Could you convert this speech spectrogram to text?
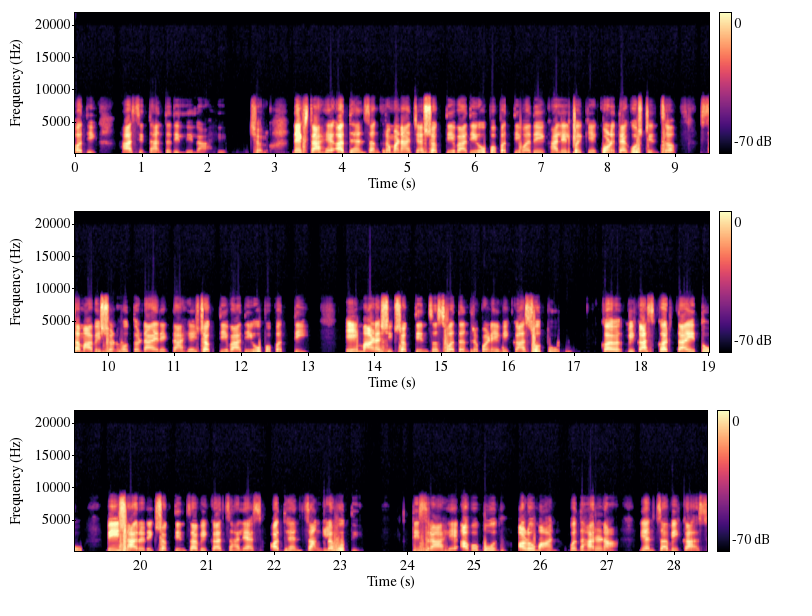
अधिक हा सिद्धांत दिलेला आहे. चलो. नेक्स्ट आहे अध्ययन संक्रमणाच्या शक्तिवादी उपपत्तीमध्ये खालीलपैकी कोणत्या गोष्टींचं समावेशन होतं? डायरेक्ट आहे शक्तिवादी उपपत्ती. ए मानसिक शक्तींचं स्वतंत्रपणे विकास होतो. क विकास करता येतो. बी शारीरिक शक्तींचा विकास झाल्यास अध्ययन चांगलं होते. तिसरा आहे अवबोध अनुमान व धारणा यांचा विकास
